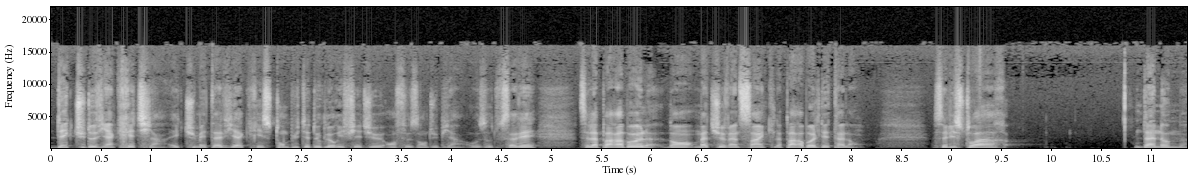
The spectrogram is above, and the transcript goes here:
Dès que tu deviens chrétien et que tu mets ta vie à Christ, ton but est de glorifier Dieu en faisant du bien aux autres. Vous savez, c'est la parabole dans Matthieu 25, la parabole des talents. C'est l'histoire d'un homme.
